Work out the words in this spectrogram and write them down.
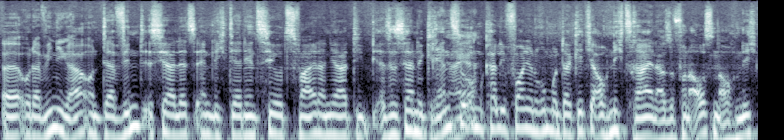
Ja. äh, oder weniger. Und der Wind ist ja letztendlich der, den CO2 dann ja, die, es ist ja eine Grenze Ja, ja. um Kalifornien rum und da geht ja auch nichts rein, also von außen auch nicht.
